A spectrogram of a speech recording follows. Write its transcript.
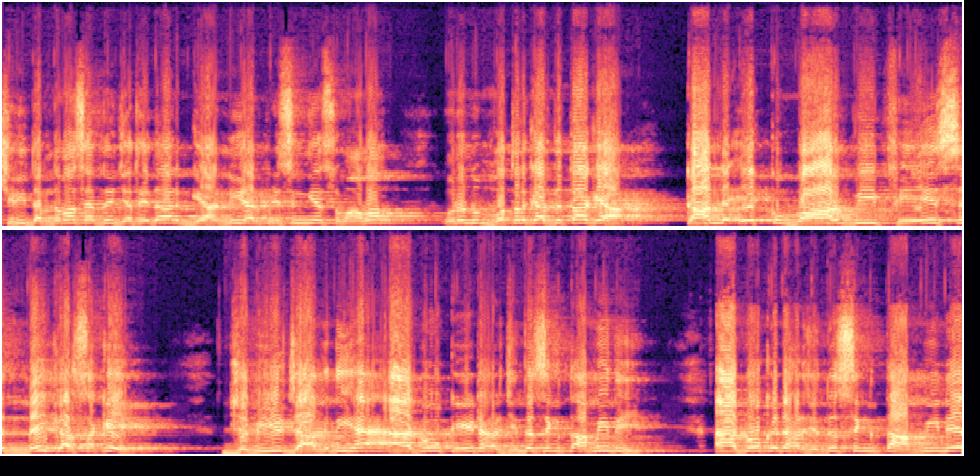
ਸ੍ਰੀ ਦਮਦਮਾ ਸਾਹਿਬ ਦੇ ਜਥੇਦਾਰ ਗਿਆਨੀ ਹਰਪ੍ਰੀਤ ਸਿੰਘ ਦੀਆਂ ਸਮਾਵਾਂ ਉਹਨਾਂ ਨੂੰ ਮੁਅੱਤਲ ਕਰ ਦਿੱਤਾ ਗਿਆ। ਕੱਲ ਇੱਕ ਵਾਰ ਵੀ ਫੇਸ ਨਹੀਂ ਕਰ ਸਕੇ। ਜ਼ਮੀਰ ਜਾਗਦੀ ਹੈ ਐਡਵੋਕੇਟ ਹਰਜਿੰਦਰ ਸਿੰਘ ਧਾਮੀ ਦੀ। ਐਡਵੋਕੇਟ ਹਰਜਿੰਦਰ ਸਿੰਘ ਧਾਮੀ ਨੇ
